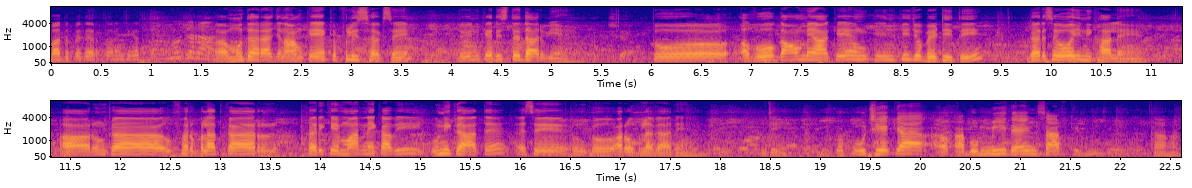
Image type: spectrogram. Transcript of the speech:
बात पे देर तो नहीं जगत अ, मुद्दाराज नाम के एक पुलिस शख्स हैं जो इनके रिश्तेदार भी हैं तो अब वो गांव में आके उनकी इनकी जो बेटी थी घर से वो ही निकाले हैं और उनका ऊपर बलात्कार करके मारने का भी उन्हीं का हाथ है ऐसे उनको आरोप लगा रहे हैं। जी। उनको पूछिए क्या अब उम्मीद है इंसाफ की हाँ हाँ।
